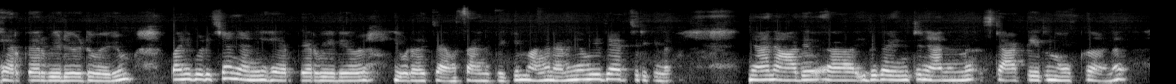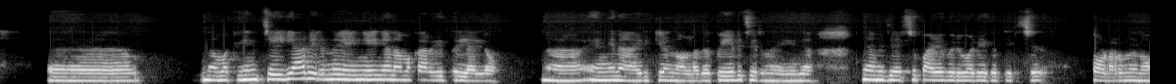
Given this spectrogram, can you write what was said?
ഹെയർ കെയർ വീഡിയോ ആയിട്ട് വരും. പനി പിടിച്ചാൽ ഞാൻ ഈ ഹെയർ കെയർ വീഡിയോ ഇവിടെ വെച്ച് അവസാനിപ്പിക്കും. അങ്ങനെയാണ് ഞാൻ വിചാരിച്ചിരിക്കുന്നത്. ഞാൻ ആദ്യം ഇത് കഴിഞ്ഞിട്ട് ഞാനൊന്ന് സ്റ്റാർട്ട് ചെയ്ത് നോക്കുകയാണ്. നമുക്കിങ്ങനെ ചെയ്യാതിരുന്നു കഴിഞ്ഞ് കഴിഞ്ഞാൽ നമുക്കറിയത്തില്ലല്ലോ. എങ്ങനെ ആയിരിക്കും എന്നുള്ളത് പേടിച്ചിരുന്നു കഴിഞ്ഞാൽ ഞാൻ വിചാരിച്ചു പഴയ പരിപാടിയൊക്കെ തിരിച്ച് തുടർന്ന് നോ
